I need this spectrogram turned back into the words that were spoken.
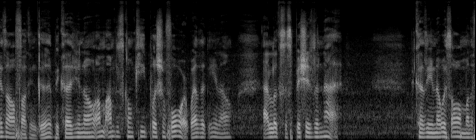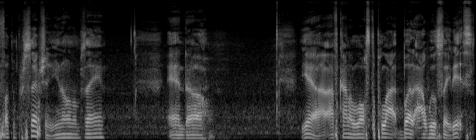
it's all fucking good because you know I'm I'm just gonna keep pushing forward, whether you know I look suspicious or not. Because you know it's all motherfucking perception. You know what I'm saying? And uh, yeah, I've kind of lost the plot, but I will say this.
